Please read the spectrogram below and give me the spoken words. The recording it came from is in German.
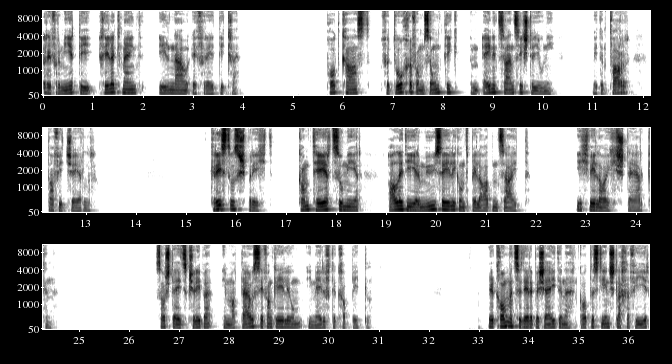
reformierte Kirchengemeinde Ilnau-Efretiken. Podcast für die Woche vom Sonntag, am 21. Juni, mit dem Pfarrer David Scherler. Christus spricht, Kommt her zu mir, alle, die ihr mühselig und beladen seid. Ich will euch stärken. So steht's geschrieben im Matthäusevangelium im elften Kapitel. Willkommen zu dieser bescheidenen gottesdienstlichen Feier,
